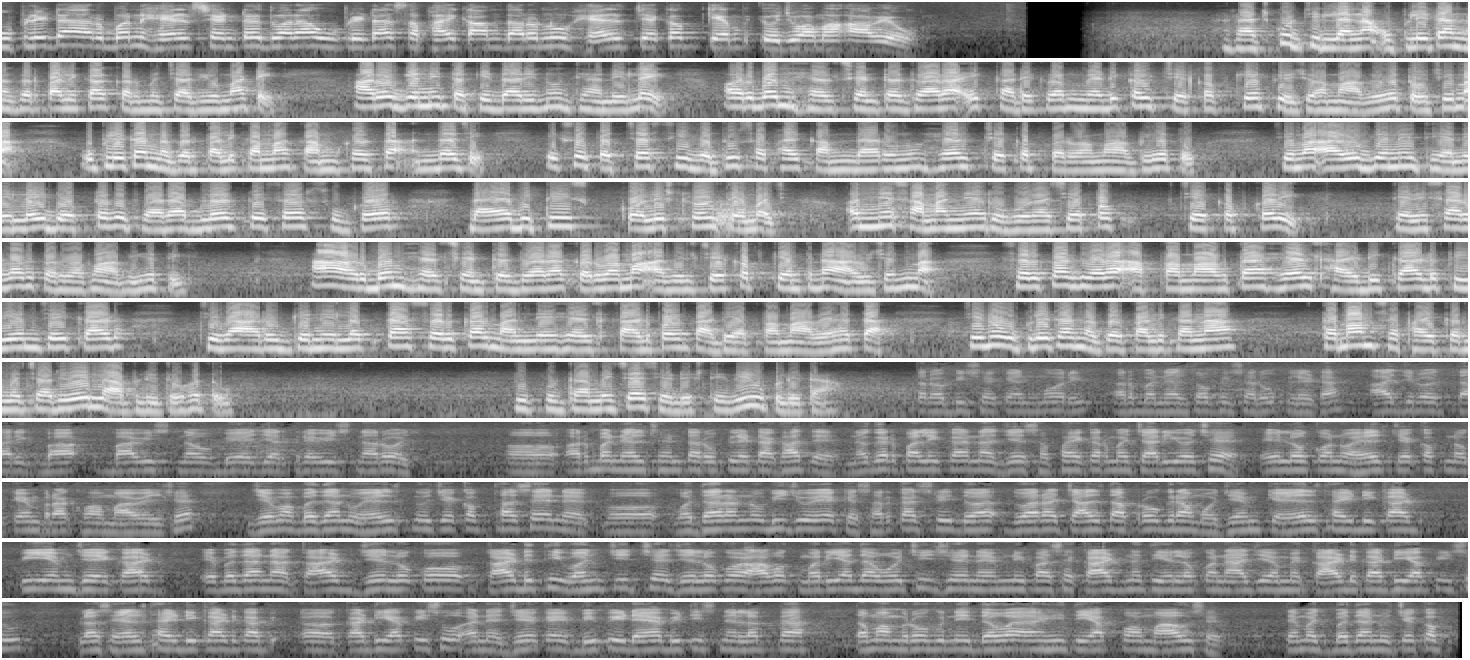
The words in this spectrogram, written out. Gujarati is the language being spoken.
ઉપલેટા અર્બન હેલ્થ સેન્ટર દ્વારા ઉપલેટા સફાઈ કામદારોનું હેલ્થ ચેકઅપ કેમ્પ યોજવામાં આવ્યો. રાજકોટ જિલ્લાના ઉપલેટા નગરપાલિકા કર્મચારીઓ માટે આરોગ્યની તકેદારીનું ધ્યાને લઈ અર્બન હેલ્થ સેન્ટર દ્વારા એક કાર્યક્રમ મેડિકલ ચેકઅપ કેમ્પ યોજવામાં આવ્યો હતો, જેમાં ઉપલેટા નગરપાલિકામાં કામ કરતા અંદાજે એકસો પચાસથી વધુ સફાઈ કામદારોનું હેલ્થ ચેકઅપ કરવામાં આવ્યું હતું. જેમાં આરોગ્યને ધ્યાને લઈ ડૉક્ટરો દ્વારા blood pressure, sugar, diabetes, cholesterol તેમજ અન્ય સામાન્ય રોગોના ચેકઅપ ચેકઅપ કરી તેની સારવાર કરવામાં આવી હતી. આ અર્બન હેલ્થ સેન્ટર દ્વારા કરવામાં આવેલ ચેકઅપ કેમ્પના આયોજનમાં સરકાર દ્વારા આપવામાં આવતા health ID card PMJAY card જેવા આરોગ્યને લગતા સરકાર માન્ય હેલ્થ કાર્ડ પણ કાઢી આપવામાં આવ્યા હતા, જેનો ઉપલેટા નગરપાલિકાના તમામ સફાઈ કર્મચારીઓએ લાભ લીધો હતો. Vipul Dhamecha, Jadesh TV, Upleta. Abhishek N Mori urban health officer Upleta. આજ રોજ તારીખ બાવીસ નવ બે હજાર ત્રેવીસના રોજ અર્બન હેલ્થ સેન્ટર ઉપલેટા ખાતે નગરપાલિકાના જે સફાઈ કર્મચારીઓ છે, એ લોકોનો હેલ્થ ચેકઅપનો કેમ્પ રાખવામાં આવેલ છે. જેમાં બધાનું હેલ્થનું ચેકઅપ થશે ને વધારાનું બીજું એ કે સરકારશ્રી દ્વા- દ્વારા ચાલતા પ્રોગ્રામો, જેમ કે health ID card PMJAY card, એ બધાના કાર્ડ જે લોકો કાર્ડથી વંચિત છે, જે લોકો આવક મર્યાદા ઓછી છે ને એમની પાસે કાર્ડ નથી, એ લોકોને આજે અમે કાર્ડ કાઢી આપીશું, પ્લસ હેલ્થ આઈડી કાર્ડ કાઢી આપીશું અને જે કંઈ બીપી, ડાયાબિટીસને લગતા તમામ રોગની દવા અહીંથી આપવામાં આવશે. તેમજ બધાનું ચેકઅપ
